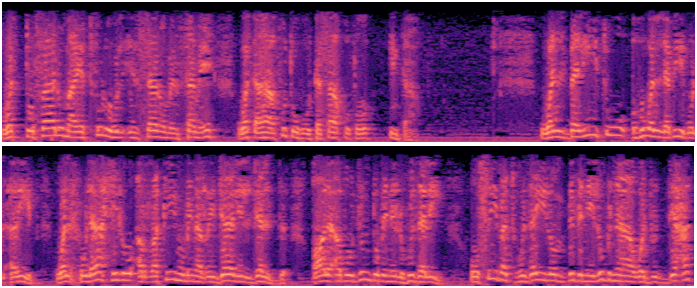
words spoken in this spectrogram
والتفال ما يتفله الإنسان من فمه وتهافته تساقط انتهى. والبليت هو اللبيب الأريب والحلاحل الركين من الرجال الجلد. قال أبو جندب الهذلي أصيبت هذيل بابن لبنى وجدعت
